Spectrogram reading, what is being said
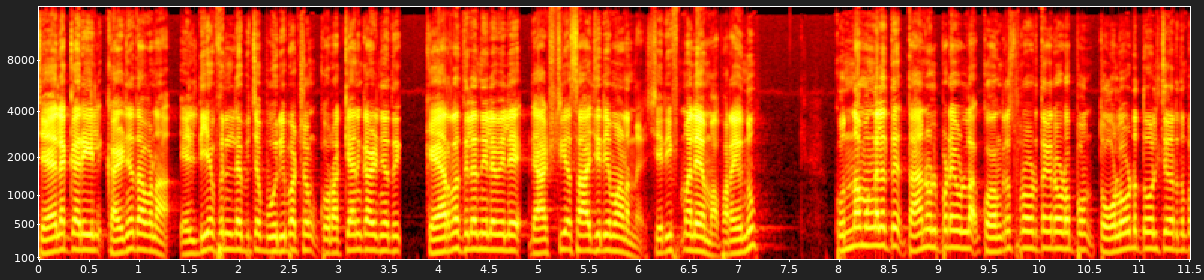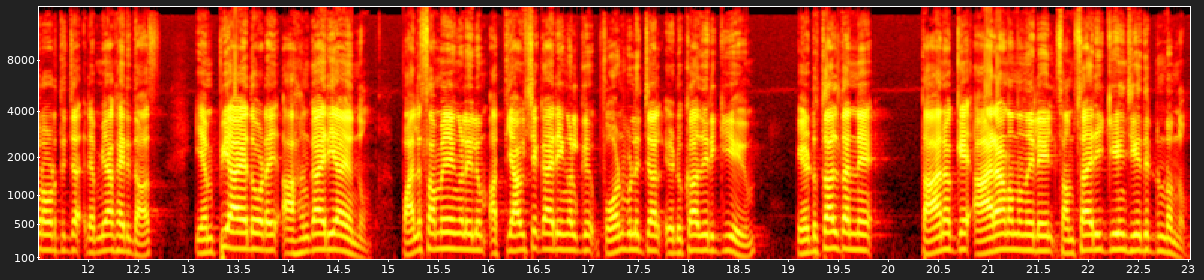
ചേലക്കരയിൽ കഴിഞ്ഞ തവണ എൽ ഡി എഫിന് ലഭിച്ച ഭൂരിപക്ഷം കുറയ്ക്കാൻ കഴിഞ്ഞത് കേരളത്തിലെ നിലവിലെ രാഷ്ട്രീയ സാഹചര്യമാണെന്ന് ഷെരീഫ് മലയമ്മ പറയുന്നു. കുന്നമംഗലത്ത് താൻ ഉൾപ്പെടെയുള്ള കോൺഗ്രസ് പ്രവർത്തകരോടൊപ്പം തോളോട് തോൾ ചേർന്ന് പ്രവർത്തിച്ച രമ്യ ഹരിദാസ് എം പി ആയതോടെ അഹങ്കാരിയായെന്നും പല സമയങ്ങളിലും അത്യാവശ്യ കാര്യങ്ങൾക്ക് ഫോൺ വിളിച്ചാൽ എടുക്കാതിരിക്കുകയും എടുത്താൽ തന്നെ താനൊക്കെ ആരാണെന്ന നിലയിൽ സംസാരിക്കുകയും ചെയ്തിട്ടുണ്ടെന്നും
